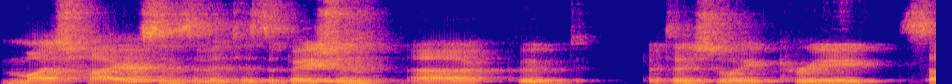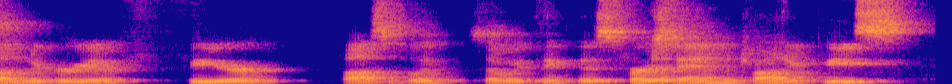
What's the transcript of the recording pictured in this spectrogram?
much higher sense of anticipation. Uh, could potentially create some degree of fear, possibly. So we think this first animatronic piece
